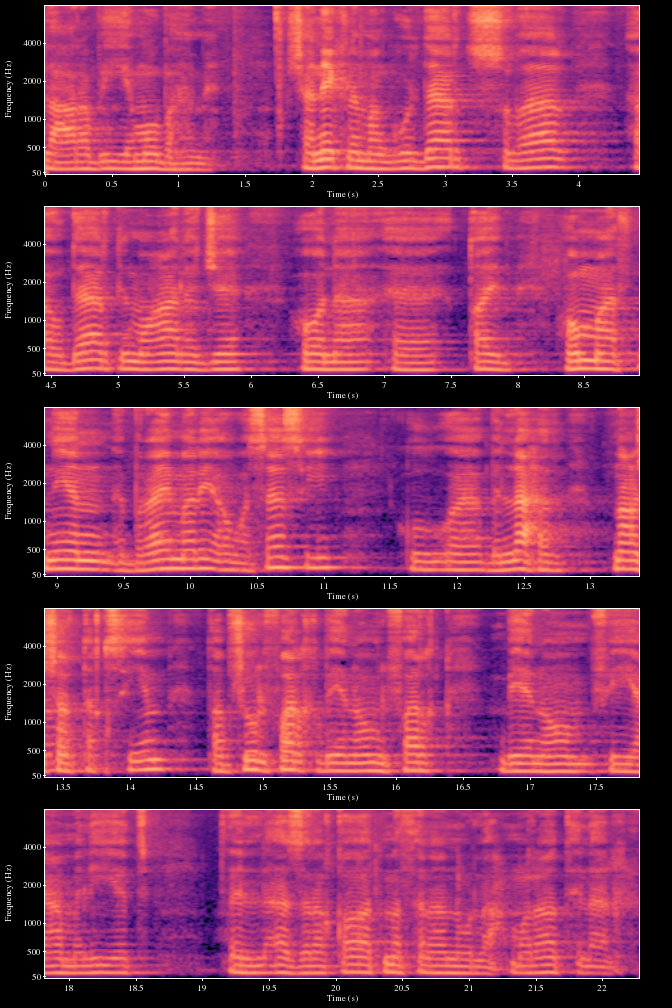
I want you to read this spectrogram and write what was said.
العربية مبهمة. عشان هيك لما نقول دائرة الصباغ أو دائرة المعالجة هنا طيب هما اثنين برايمري أو أساسي وبنلاحظ 12 تقسيم. طب شو الفرق بينهم؟ الفرق بينهم في عملية الأزرقات مثلا والأحمرات إلى آخره.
